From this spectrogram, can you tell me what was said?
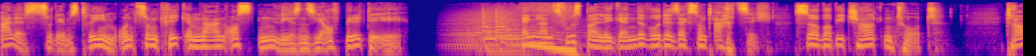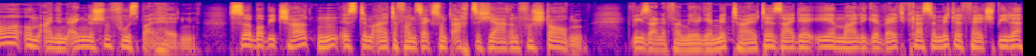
Alles zu dem Stream und zum Krieg im Nahen Osten lesen Sie auf Bild.de. Englands Fußballlegende wurde 86, Sir Bobby Charlton tot. Trauer um einen englischen Fußballhelden. Sir Bobby Charlton ist im Alter von 86 Jahren verstorben. Wie seine Familie mitteilte, sei der ehemalige Weltklasse-Mittelfeldspieler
